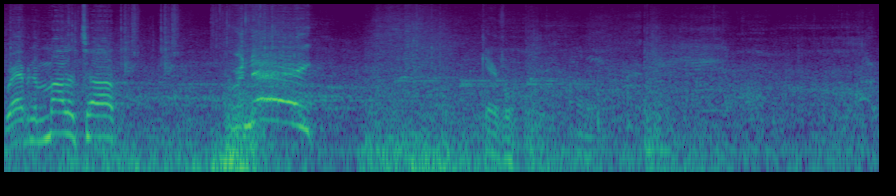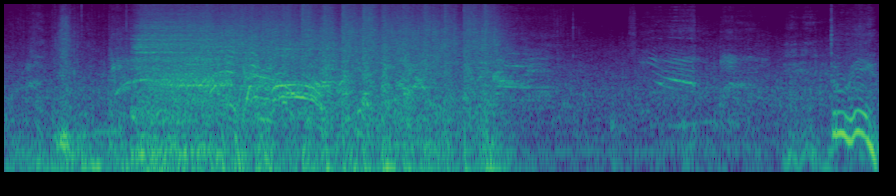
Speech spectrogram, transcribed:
Grabbing a Molotov. Grenade! Careful. Through here.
